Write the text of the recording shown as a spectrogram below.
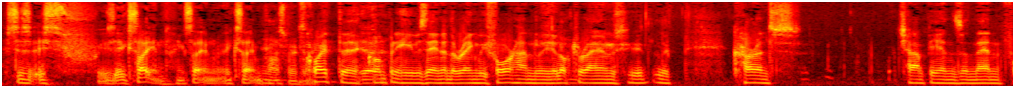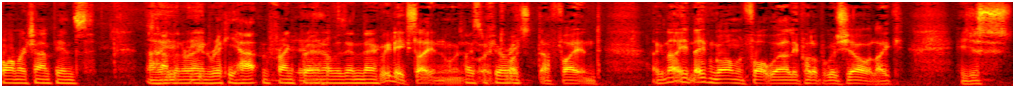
it's just it's he's exciting, exciting, exciting prospect. It's like. quite the Yeah. company he was in in the ring beforehand when you looked around. You look current champions and then former champions standing he- around. he- Ricky Hatton, and Frank Yeah. Bruno was in there. Really exciting when Tyson like, to Fury. watch that fight and like no, Nathan Gorman fought well. He put up a good show. Like he just,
